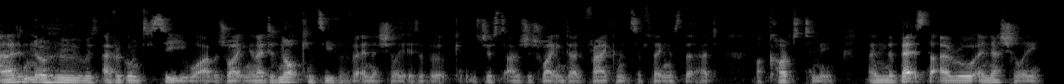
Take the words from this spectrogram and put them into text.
And I didn't know who was ever going to see what I was writing. And I did not conceive of it initially as a book. It was just, I was just writing down fragments of things that had occurred to me. And the bits that I wrote initially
